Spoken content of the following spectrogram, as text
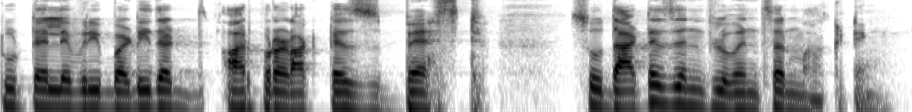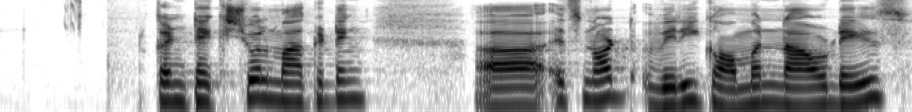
to tell everybody that our product is best. So that is influencer marketing. Contextual marketing uh, it's not very common nowadays,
